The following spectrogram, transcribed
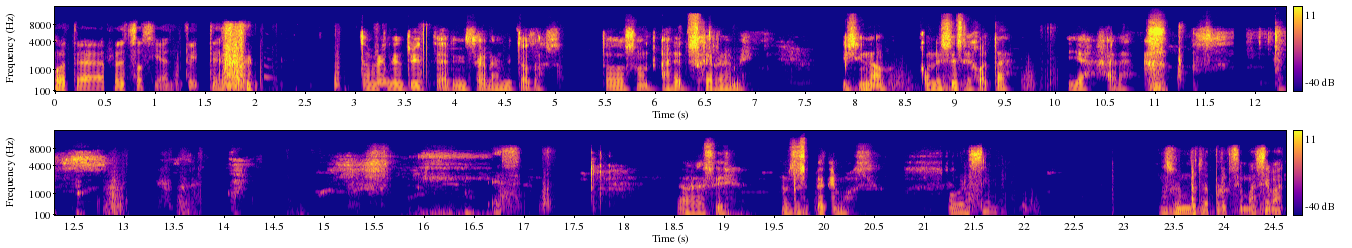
Otra red social, Twitter. También en Twitter, Instagram y todos. Todos son Alex GRM. Y si no, con SSJ y ya, jala. Es, Ahora sí, nos despedimos. ahora sí. Nos vemos la próxima semana.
